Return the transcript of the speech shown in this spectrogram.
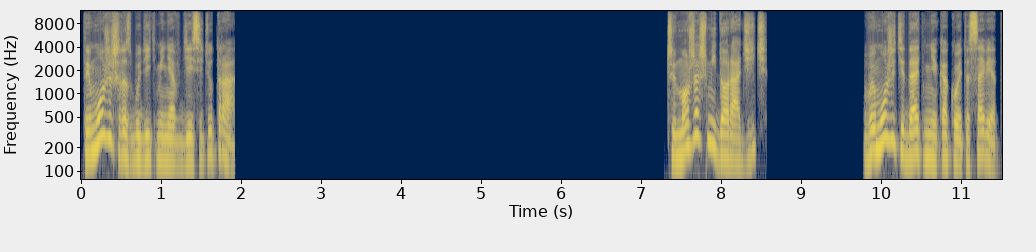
Ты можешь разбудить меня в 10 утра? Czy możesz mi doradzić? Вы можете дать мне какой-то совет?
